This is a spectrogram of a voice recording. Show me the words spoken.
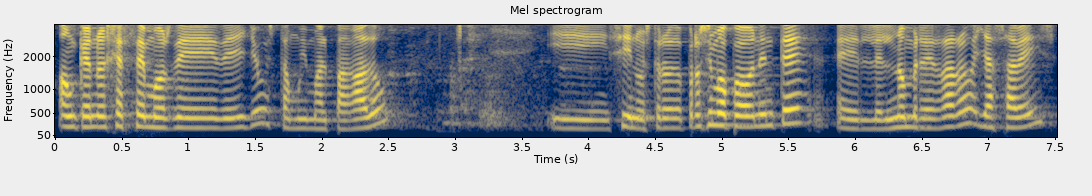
aunque no ejercemos de, ello, está muy mal pagado. Y sí, nuestro próximo ponente, el, nombre raro, ya sabéis,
